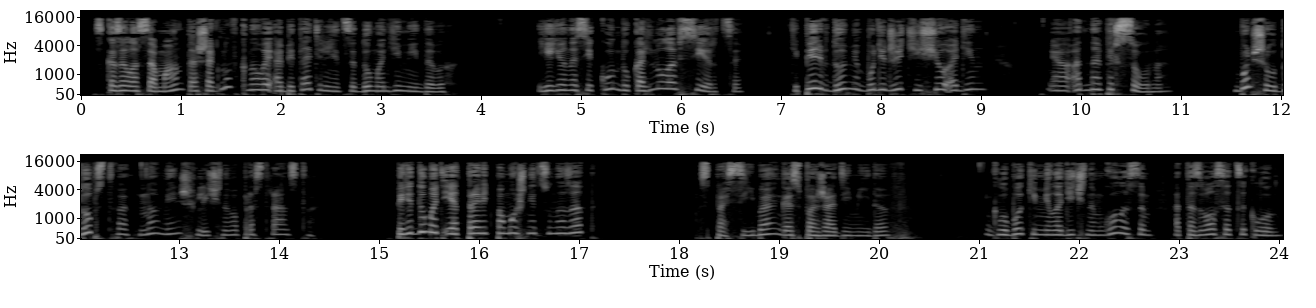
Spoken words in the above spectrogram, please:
— сказала Саманта, шагнув к новой обитательнице дома Демидовых. Ее на секунду кольнуло в сердце. Теперь в доме будет жить еще один... Э, одна персона. Больше удобства, но меньше личного пространства. Передумать и отправить помощницу назад? «Спасибо, госпожа Демидов», Глубоким мелодичным голосом отозвался циклон.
